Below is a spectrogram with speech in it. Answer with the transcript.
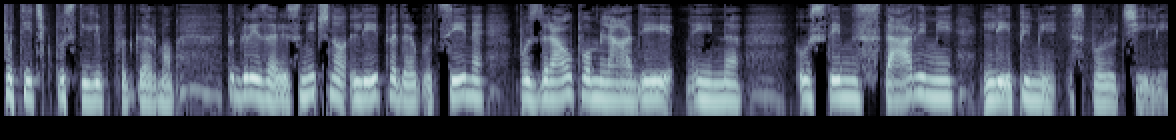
potičk pustili pod grmom. Gre za resnično lepe, dragocene, pozdrav pomladi in s tem starimi, lepimi sporočili.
